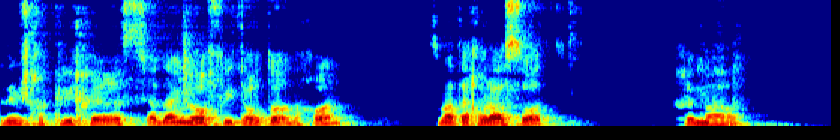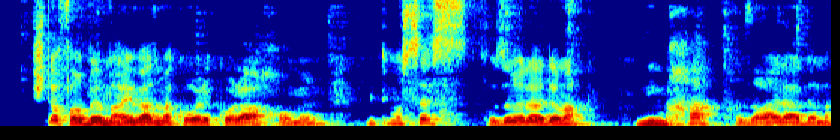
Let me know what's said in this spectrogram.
אז אם יש לך כלי חרס שעדיין לא אפית אותו, נכון? אז מה אתה יכול לעשות? חמר, לשטוף הרבה מים ואז מה קורה לכל החומר? מתמוסס, חוזר אל האדמה, נמחה חזרה אל האדמה.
